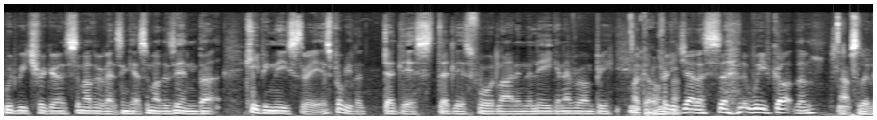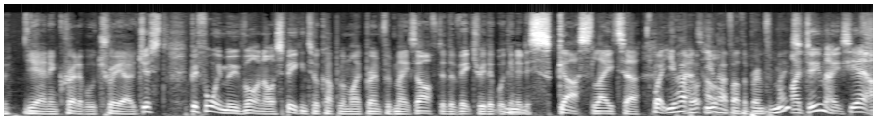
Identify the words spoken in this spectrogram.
Would we trigger some other events and get some others in? But keeping these three, it's probably the deadliest deadliest forward line in the league, and everyone be I'd go on with pretty that. jealous uh, that we've got them. absolutely Yeah, an incredible trio. Just before we move on, I was speaking to a couple of my Brentford mates after the victory that we're going to Mm. discuss later. wait you had That's you have other Brentford mates I do, mates. Yeah,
